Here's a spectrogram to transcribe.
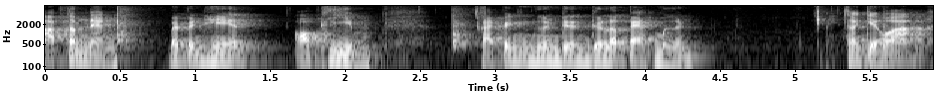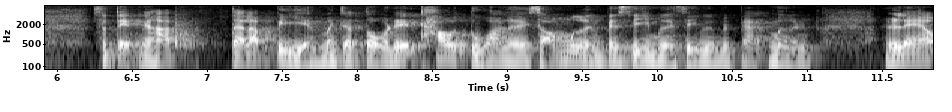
อัพตำแหน่งไปเป็น Head of Team กลายเป็นเงินเดือนเดือนละ 80,000สังเกตว่าสเต็ปนี่ยครับแต่ละปีมันจะโตได้เท่าตัวเลย 20,000 เป็น 40,000 40,000 เป็น 80,000 แล้ว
